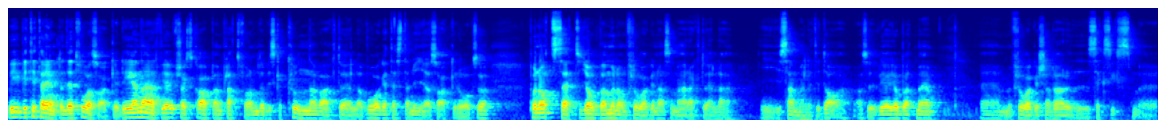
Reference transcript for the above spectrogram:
vi, vi tittar egentligen, det är två saker. Det ena är att vi har försökt skapa en plattform där vi ska kunna vara aktuella och våga testa nya saker och också på något sätt jobba med de frågorna som är aktuella i samhället idag. Alltså vi har jobbat med eh, frågor som rör sexism eh,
